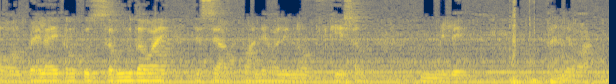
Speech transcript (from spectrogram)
और बेल आइकन को ज़रूर दबाएँ, जिससे आपको आने वाली नोटिफिकेशन मिले। धन्यवाद।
